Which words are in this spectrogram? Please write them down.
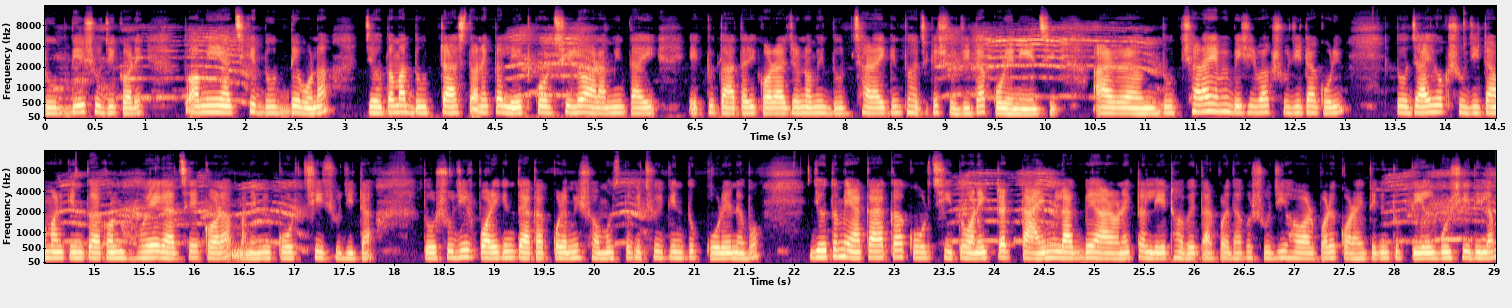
দুধ দিয়ে সুজি করে। তো আমি আজকে দুধ দেবো না। যেহেতু আমার দুধটা আসতে অনেকটা লেট করছিল আর আমি তাই একটু তাড়াতাড়ি করার জন্য আমি দুধ ছাড়াই কিন্তু আজকে সুজিটা করে নিয়েছি। আর দুধ ছাড়াই আমি বেশিরভাগ সুজিটা করি। তো যাই হোক, সুজিটা আমার কিন্তু এখন হয়ে গেছে করা। মানে আমি করছি সুজিটা। তো সুজির পরে কিন্তু এক এক করে আমি সমস্ত কিছুই কিন্তু করে নেব। যেহেতু আমি একা একা করছি, তো অনেকটা টাইম লাগবে আর অনেকটা লেট হবে। তারপরে দেখো সুজি হওয়ার পরে কড়াইতে কিন্তু তেল বসিয়ে দিলাম।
